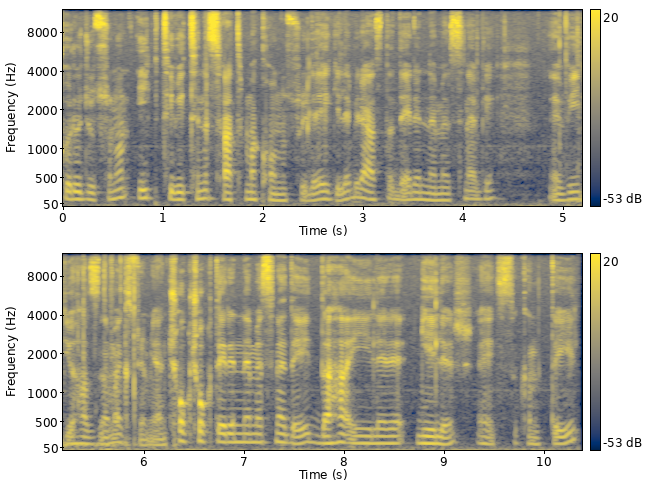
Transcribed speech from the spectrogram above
kurucusunun ilk tweetini satma konusuyla ilgili biraz da derinlemesine bir e, video hazırlamak istiyorum. Yani çok çok derinlemesine değil, daha iyileri gelir. Hiç sıkıntı değil.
